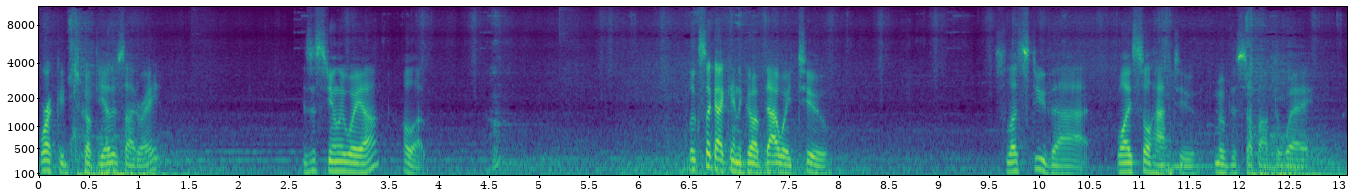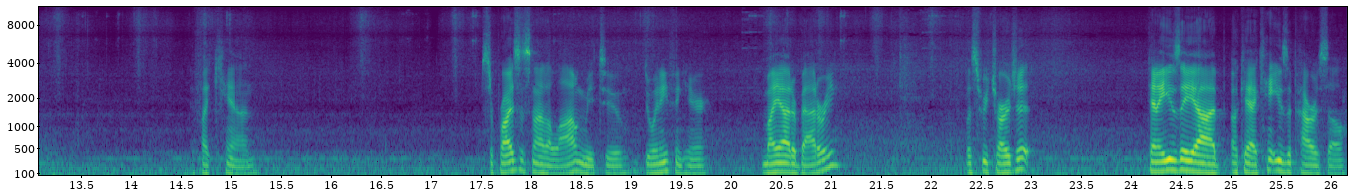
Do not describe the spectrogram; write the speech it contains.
Or I could just go up the other side, right? Is this the only way out? Hold up. Looks like I can go up that way, too. So let's do that. Well, I still have to move this stuff out the way. I can. I'm surprised it's not allowing me to do anything here. Am I out of battery? Let's recharge it. Can I use a, uh, okay, I can't use a power cell.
